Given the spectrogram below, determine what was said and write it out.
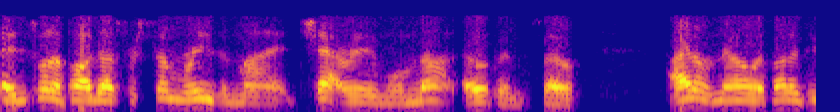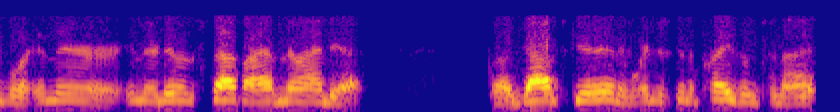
I just want to apologize. For some reason, my chat room will not open. So I don't know if other people are in there or in there doing stuff. I have no idea. But God's good, and we're just going to praise Him tonight.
